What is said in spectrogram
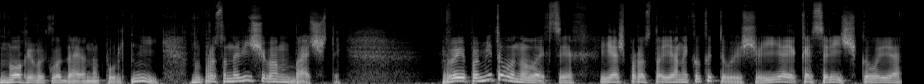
ноги викладаю на пульт. Ні. Ну просто навіщо вам бачити? Ви помітили на лекціях? Я ж просто я не кокетую, що є якась річ, коли я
